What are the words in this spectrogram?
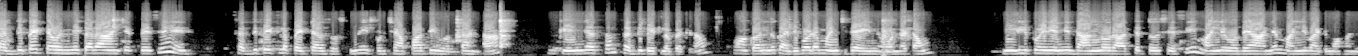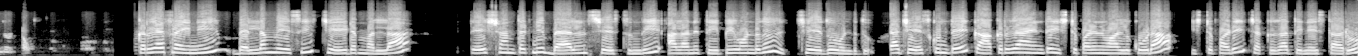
సర్దిపెట్టె ఉంది కదా అని చెప్పేసి సర్దిపేటలో పెట్టాల్సి వస్తుంది. ఇప్పుడు చపాతీ వద్దంట. ఇంకేం చేస్తాం? సర్దిపేటలో పెట్టడం. మాకు అందుకు అది కూడా మంచిదే అయింది ఉండటం మిగిలిపోయినవి దానిలో రాత్రి తోసేసి మళ్ళీ ఉదయాన్నే మళ్ళీ వాటి మొహం చుట్టాం కాకరకాయ ఫ్రైని బెల్లం వేసి చేయడం వల్ల టేస్ట్ అంతటిని బ్యాలెన్స్ చేస్తుంది. అలానే తీపి ఉండదు చేదు ఉండదు. ఇలా చేసుకుంటే కాకరకాయ అంటే ఇష్టపడిన వాళ్ళు కూడా ఇష్టపడి చక్కగా తినేస్తారు.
